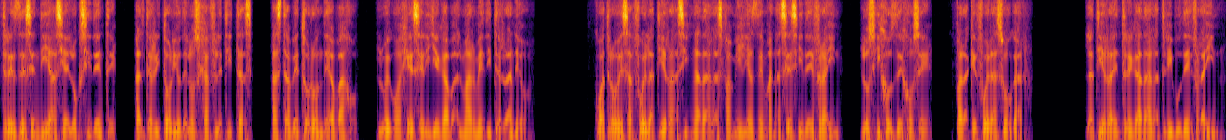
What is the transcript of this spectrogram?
3 descendía hacia el occidente, al territorio de los Jafletitas, hasta Betorón de abajo, luego a Geser y llegaba al mar Mediterráneo. 4 Esa fue la tierra asignada a las familias de Manasés y de Efraín, los hijos de José, para que fuera su hogar. La tierra entregada a la tribu de Efraín.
